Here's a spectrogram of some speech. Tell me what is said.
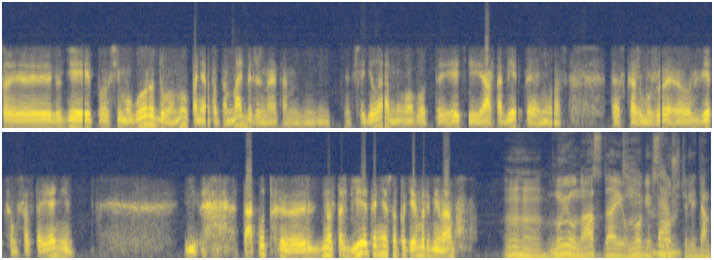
людей по всему городу. Ну, понятно, там набережная, там все дела. Но вот эти арт-объекты, они у нас так скажем, уже э, в ветхом состоянии. И так вот, э, ностальгия, конечно, по тем временам. Угу. Ну и у нас, да, и у многих да. слушателей, да.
